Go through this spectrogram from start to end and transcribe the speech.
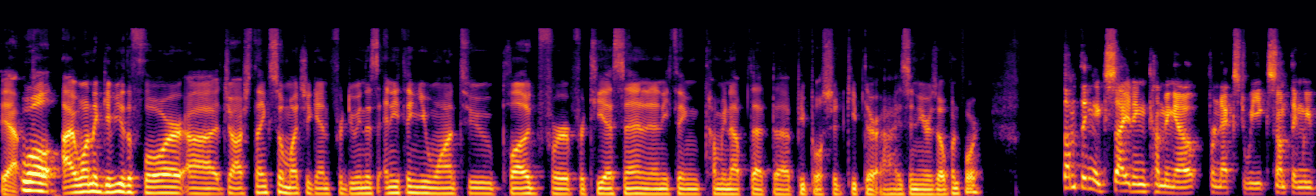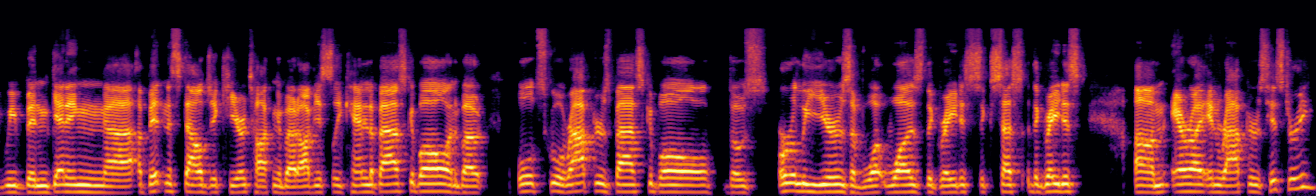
Yeah. Well, I want to give you the floor. Uh, Josh, thanks so much again for doing this. Anything you want to plug for, for TSN and anything coming up that uh, people should keep their eyes and ears open for? Something exciting coming out for next week. Something we've, we've been getting uh, a bit nostalgic here, talking about obviously Canada basketball and about old school Raptors basketball, those early years of what was the greatest success, the greatest um, era in Raptors history.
